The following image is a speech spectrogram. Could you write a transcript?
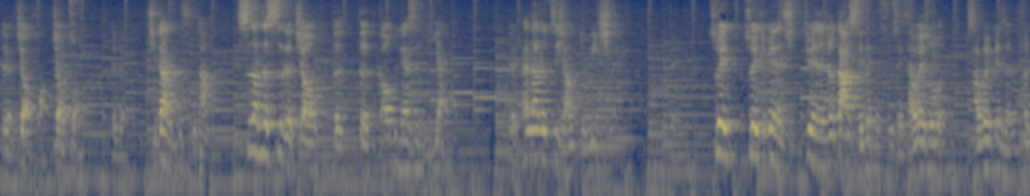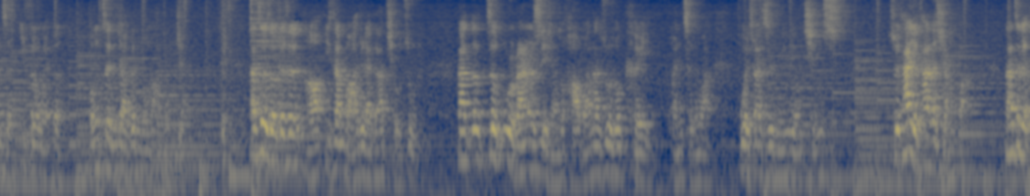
对不对？教皇教宗，对不对？其他人不服他。事实上，这四个教的的高度应该是一样的，对。但他就自己想要独立起来，所以所以就变成就变成说大家谁都不服谁，才会说才会变成分成一分为二，东正教跟罗马东教。那这个时候就是好，伊斯坦堡他就来跟他求助。那这这乌尔班二世也想说，好吧，那如果说可以完成的话。我也算是名留青史，所以他有他的想法。那这个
